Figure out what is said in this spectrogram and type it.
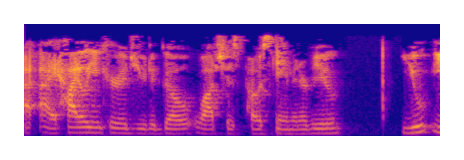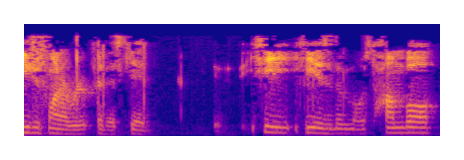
I, I highly encourage you to go watch his post game interview. You you just want to root for this kid. He he is the most humble,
